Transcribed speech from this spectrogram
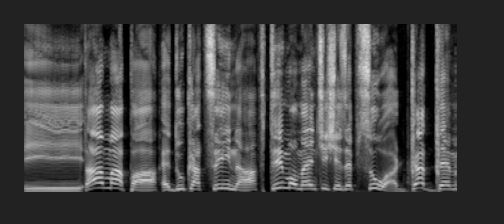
I ta mapa edukacyjna w tym momencie się zepsuła, god damn!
